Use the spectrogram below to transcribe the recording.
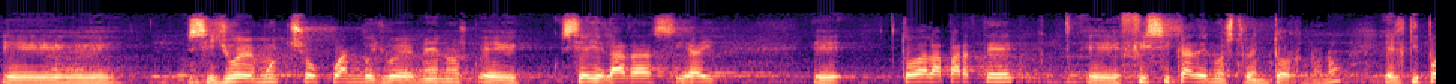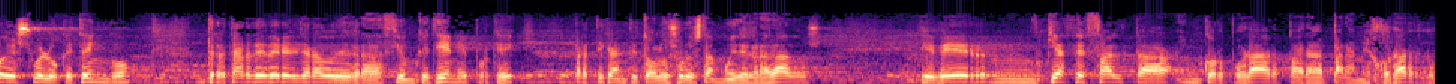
eh, si llueve mucho, cuándo llueve menos, eh, si hay heladas, si hay eh, toda la parte eh, física de nuestro entorno, ¿no? el tipo de suelo que tengo, tratar de ver el grado de degradación que tiene, porque prácticamente todos los suelos están muy degradados, eh, ver mm, qué hace falta incorporar para, para mejorarlo,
